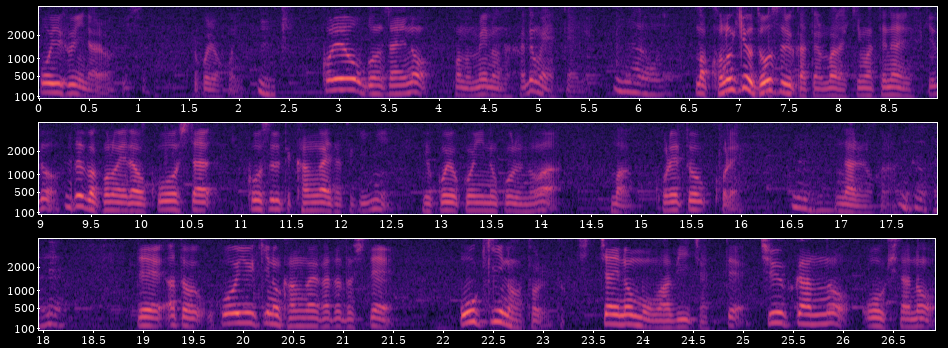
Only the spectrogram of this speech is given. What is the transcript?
こういう風になるわけですよ。横横に。うんこれを盆栽のこの目の中でもやってあげる。なるほまあこの木をどうするかっていうのはまだ決まってないですけど例えばこの枝をこうしたこうするって考えた時に横横に残るのはまあこれとこれどうんうん。になるのかなそうですね。であとこういう木の考え方として大きいのを取ると。ちっちゃいのも間引いちゃって中間の大きさの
